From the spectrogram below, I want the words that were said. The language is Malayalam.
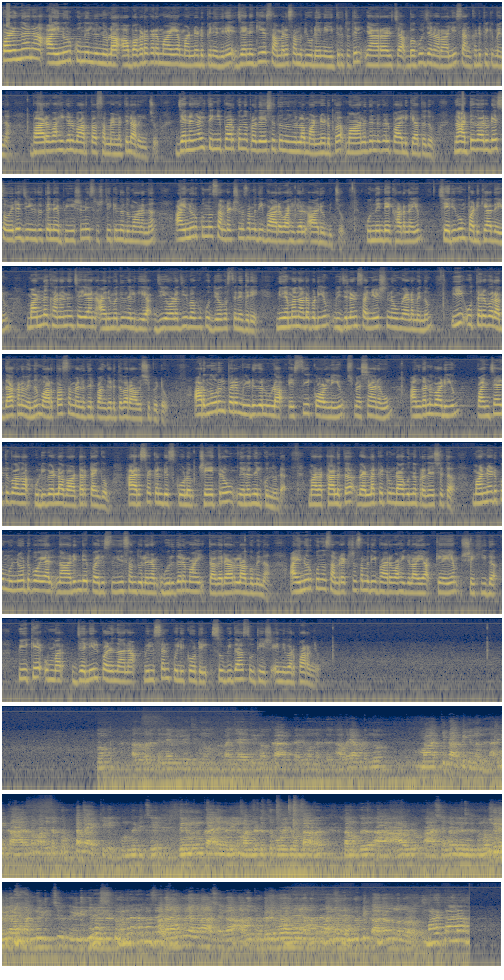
പഴുന്നാന ഐനൂർ കുന്നിൽ നിന്നുള്ള അപകടകരമായ മണ്ണെടുപ്പിനെതിരെ ജനകീയ സമരസമിതിയുടെ നേതൃത്വത്തിൽ ഞായറാഴ്ച ബഹുജന റാലി സംഘടിപ്പിക്കുമെന്ന് ഭാരവാഹികൾ വാർത്താ സമ്മേളനത്തിൽ അറിയിച്ചു. ജനങ്ങൾ തിങ്ങിപ്പാർക്കുന്ന പ്രദേശത്ത് നിന്നുള്ള മണ്ണെടുപ്പ് മാനദണ്ഡങ്ങൾ പാലിക്കാത്തതും നാട്ടുകാരുടെ സ്വൈര ജീവിതത്തിന് ഭീഷണി സൃഷ്ടിക്കുന്നതുമാണെന്ന് ഐനൂർ കുന്ന് സംരക്ഷണ സമിതി ഭാരവാഹികൾ ആരോപിച്ചു. കുന്നിന്റെ ഘടനയും ചെരിവും പഠിക്കാതെയും മണ്ണ് ഖനനം ചെയ്യാൻ അനുമതി നൽകിയ ജിയോളജി വകുപ്പ് ഉദ്യോഗസ്ഥനെതിരെ നിയമ നടപടിയും വിജിലൻസ് അന്വേഷണവും വേണമെന്നും ഈ ഉത്തരവ് റദ്ദാക്കണമെന്നും വാർത്താസമ്മേളനത്തിൽ പങ്കെടുത്തവർ ആവശ്യപ്പെട്ടു. അറുന്നൂറിൽ പരം വീടുകളുള്ള എസ് സി കോളനിയും ശ്മശാനവും അംഗൻവാടിയും പഞ്ചായത്ത് വക കുടിവെള്ള വാട്ടർ ടാങ്കും ഹയർ സെക്കൻഡറി സ്കൂളും ക്ഷേത്രവും നിലനിൽക്കുന്നുണ്ട്. മഴക്കാലത്ത് വെള്ളക്കെട്ടുണ്ടാകുന്ന പ്രദേശത്ത് മണ്ണെടുപ്പ് മുന്നോട്ടു പോയാൽ നാടിന്റെ പരിസ്ഥിതി സന്തുലനം ഗുരുതരമായി തകരാറിലാകുമെന്ന് ഐനൂർക്കുന്ന് സംരക്ഷണ സമിതി ഭാരവാഹികളായ K M Shaheed P K Ummer Jaleel Pazhunana Wilson Pulikottil Subitha Sudheesh എന്നിവർ പറഞ്ഞു. അതുപോലെ തന്നെ വില്ലേജിൽ നിന്നും പഞ്ചായത്തിൽ നിന്നും ആൾക്കാർ വന്നിട്ട് അവരെ അവിടുന്ന് മാറ്റി പാർപ്പിക്കുന്നുണ്ട് അതിന് കാരണം അതിന്റെ തൊട്ട ബാക്കിൽ കുന്നിടിച്ച് ഇതിന് മുൻകാലങ്ങളിൽ മണ്ണെടുത്ത് പോയത് കൊണ്ടാണ് നമുക്ക് ആ- ആ ഒരു ആശങ്ക നിലനിൽക്കുന്നു. നിലവിൽ ആ മണ്ണിടിച്ച് ഇടിഞ്ഞു വീണിട്ടുണ്ട്. അതായിരുന്നു ഞങ്ങളുടെ ആശങ്ക. അത് തുടരുമോ എന്നുള്ളത് നമ്മൾ മുൻകൂട്ടി കാണാന്നുള്ളതാണ് മഴക്കാല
